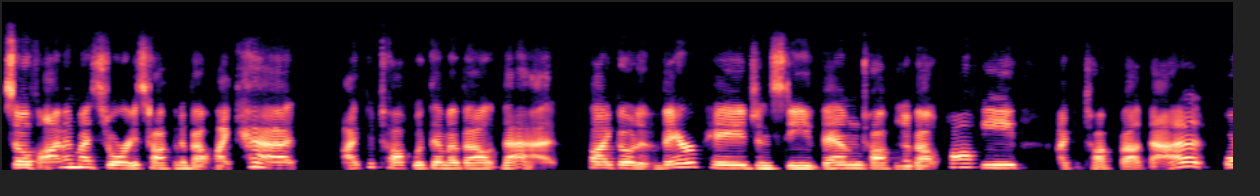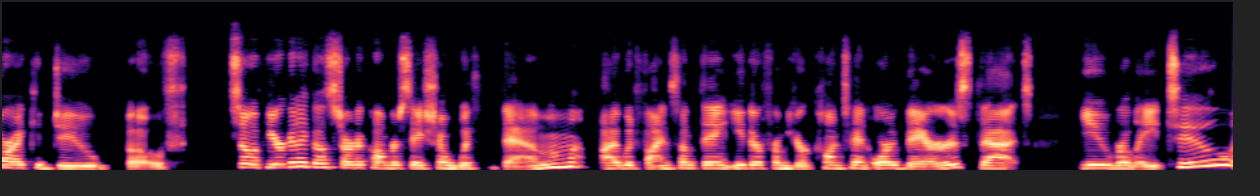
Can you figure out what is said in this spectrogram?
So if I'm in my stories talking about my cat, I could talk with them about that. If I go to their page and see them talking about coffee, I could talk about that, or I could do both. So if you're going to go start a conversation with them, I would find something either from your content or theirs that you relate to.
